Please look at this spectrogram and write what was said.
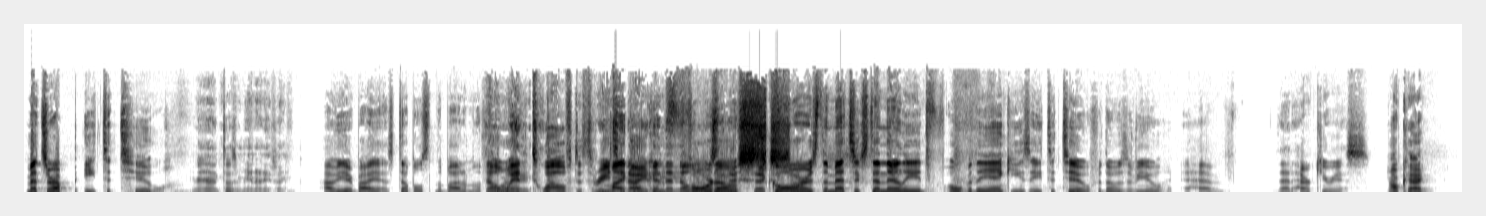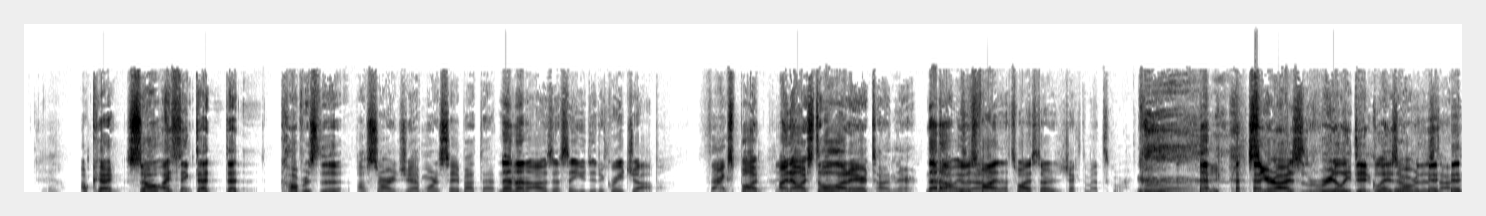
Mets are up eight to two. Yeah, it doesn't mean anything. Javier Baez doubles in the bottom of the They'll fourth. win 12 to 3 Michael tonight and then they'll lose the Conforto next six. so- scores. The Mets extend their lead over the Yankees, eight to two. For those of you have that are curious, Okay. Yeah. Okay. So I think that that covers the Oh, sorry. Did you have more to say about that? no, no, no. I was gonna say you did a great job. Thanks, bud. I know I stole a lot of airtime there. No, no, But, it was uh, fine. That's why I started to check the Mets score. So your eyes really did glaze over this time.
